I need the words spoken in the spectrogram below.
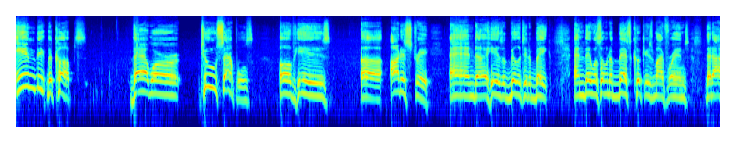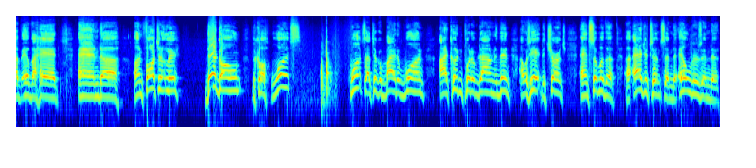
in the, the cups, there were two samples of his uh, artistry and uh, his ability to bake. And they were some of the best cookies, my friends, that I've ever had. And uh, unfortunately, they're gone because once, once I took a bite of one, I couldn't put them down. And then I was here at the church, and some of the uh, adjutants and the elders and the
